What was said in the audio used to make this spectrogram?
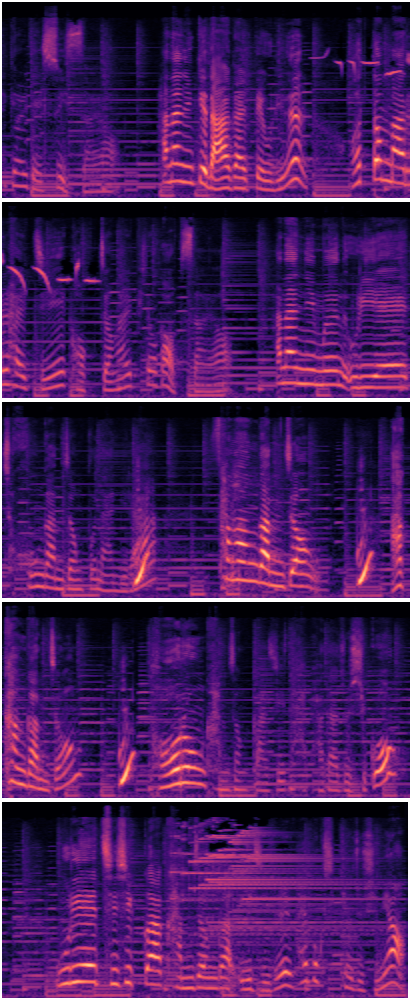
해결될 수 있어요. 하나님께 나아갈 때 우리는 어떤 말을 할지 걱정할 필요가 없어요. 하나님은 우리의 좋은 감정뿐 아니라 상한 감정, 악한 감정, 더러운 감정까지 다 받아주시고 우리의 지식과 감정과 의지를 회복시켜 주시며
